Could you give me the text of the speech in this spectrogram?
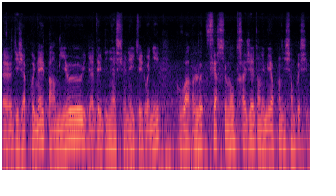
euh, des Japonais parmi eux, il y a des, nationalités éloignées, pouvoir faire ce long trajet dans les meilleures conditions possibles.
